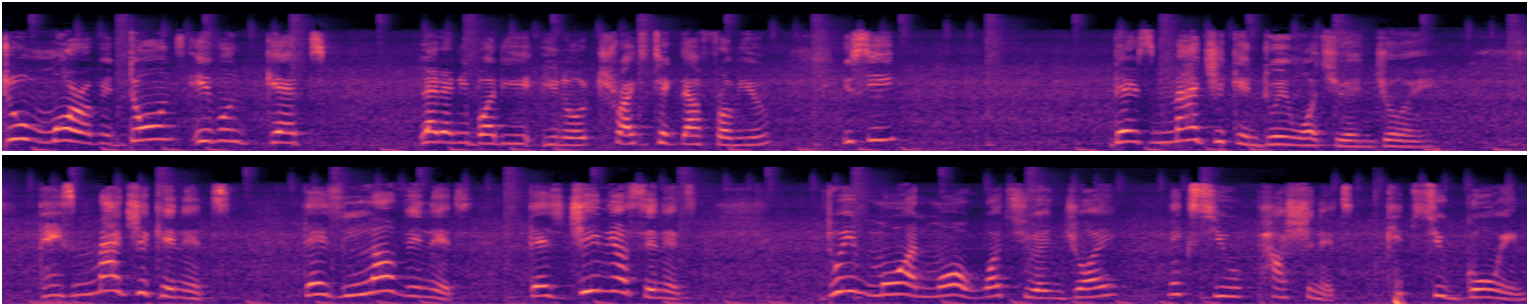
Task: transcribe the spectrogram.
Do more of it. Don't even get let anybody, you know, try to take that from you. You see, there's magic in doing what you enjoy. There's magic in it. There's love in it. There's genius in it. Doing more and more of what you enjoy makes you passionate, keeps you going,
